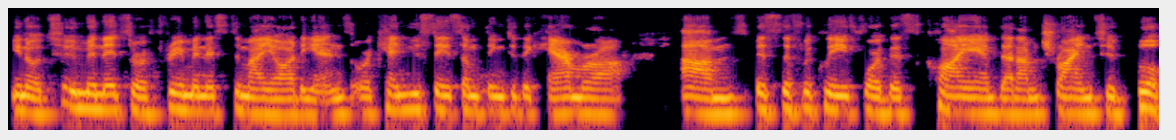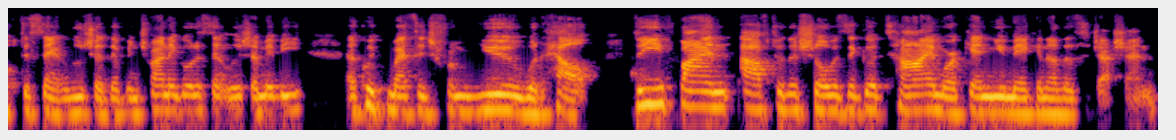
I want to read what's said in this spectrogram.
you know, two minutes or three minutes to my audience? Or can you say something to the camera um, specifically for this client that I'm trying to book to St. Lucia? They've been trying to go to St. Lucia. Maybe a quick message from you would help. Do you find after the show is a good time, or can you make another suggestion?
